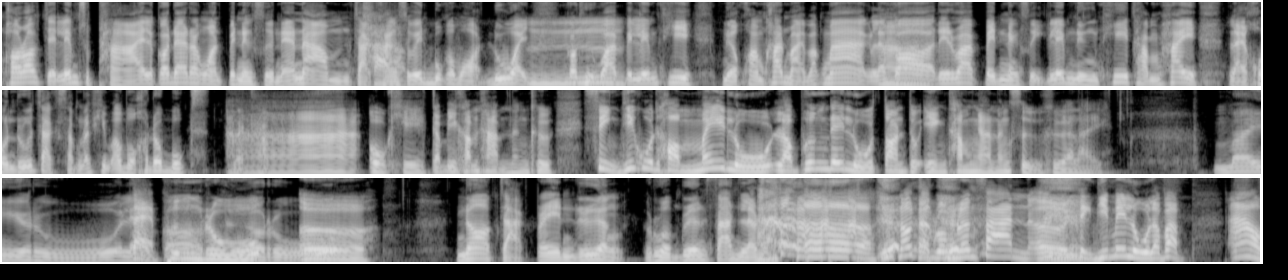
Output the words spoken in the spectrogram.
เข้ารอบเจ็ดเล่มสุดท้าย แล้วก็ได้รางวัลเป็นหนังสือแนะนำจากครับทาง Seven Book Award ด้วยอืมก็ถือว่าเป็นเล่มที่เหนือความคาดหมายมากๆ แล้วก็อ่าเรียกว่าเป็นหนังสืออีกเล่มหนึ่งที่ทำให้หลายคนรู้จักสำนักพิมพ์ Avocado Books นะครับอ่าโอเค กับอีกคำถามหนึ่งคือ สิ่งที่ครูทอมไม่รู้เราเพิ่งได้รู้ตอนตัวเองทำงานหนังสือคืออะไร ไม่รู้ล้วแต่เพิ่งรู้เพิ่งรู้เออ นอกจากเป็นเรื่องรวมเรื่องสั้นแล้วนะเออนอกจากรวมเรื่องสั้นเออสิ่งที่ไม่รู้แล้วแบบอ้าว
